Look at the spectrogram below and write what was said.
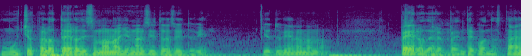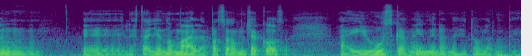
Muchos peloteros dicen, no, no, yo no necesito eso, yo estoy bien. Yo estoy bien, no, no, no. Pero de repente cuando están, eh, le está yendo mal, le han pasado muchas cosas, ahí buscan, hey, mira, necesito hablar contigo.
